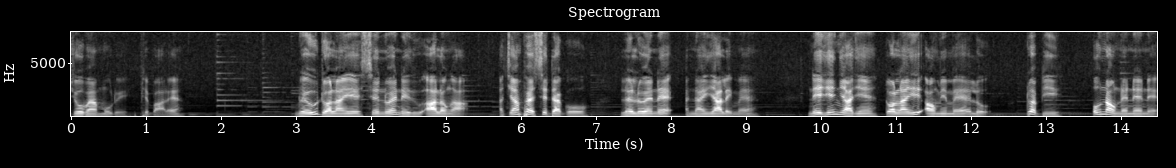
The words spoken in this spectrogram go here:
ကြိုးပမ်းမှုတွေဖြစ်ပါတယ်။နှွေဦးဒေါ်လာရေးဆင်နွှဲနေသူအားလုံးကအကြမ်းဖက်စစ်တပ်ကိုလွယ်လွယ်နဲ့အနိုင်ရလိမ့်မယ်။နေချင်းညချင်းဒေါ်လာရေးအောင်မြင်မယ်လို့တွက်ပြီးအုံနောက်နဲနဲနဲ့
